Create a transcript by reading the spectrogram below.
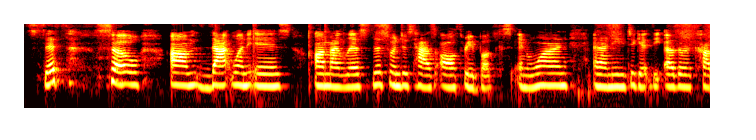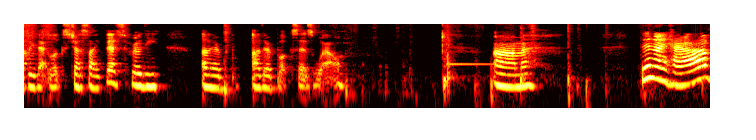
Sith. So um, that one is on my list. This one just has all three books in one, and I need to get the other copy that looks just like this for the other other books as well. Um, then I have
